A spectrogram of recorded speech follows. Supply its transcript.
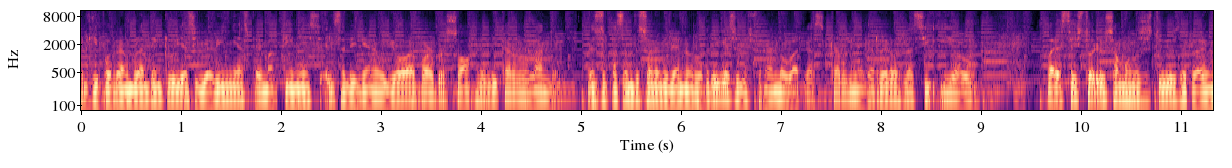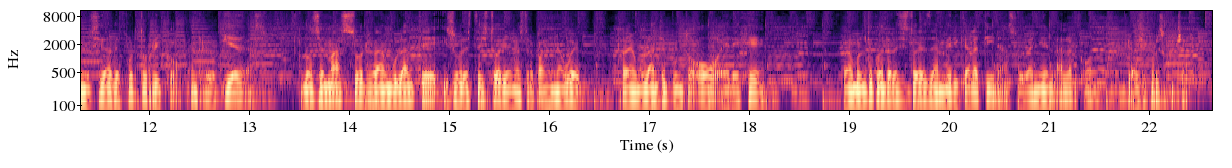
El equipo Reambulante incluye a Silvia Viñas, P. Martínez, Elsa Liliana Ulloa, Barbara Sawhill y Carlos Rolando. Nuestros pasantes son Emiliano Rodríguez y Luis Fernando Vargas. Carolina Guerrero es la CEO. Para esta historia usamos los estudios de Radio Universidad de Puerto Rico, en Río Piedras. Conoce más sobre Radio Ambulante y sobre esta historia en nuestra página web, radioambulante.org. Radio cuenta las historias de América Latina. Soy Daniel Alarcón. Gracias por escuchar.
